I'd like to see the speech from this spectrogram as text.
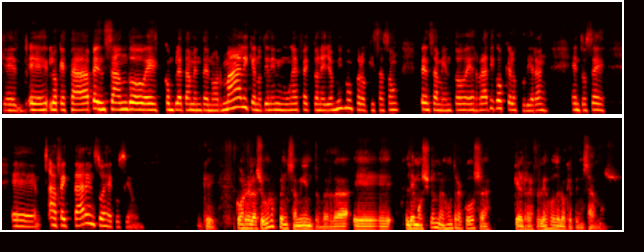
eh, lo que está pensando es completamente normal y que no tiene ningún efecto en ellos mismos, pero quizás son pensamientos erráticos que los pudieran entonces eh, afectar en su ejecución. Con relación a los pensamientos, ¿verdad? la emoción no es otra cosa que el reflejo de lo que pensamos.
